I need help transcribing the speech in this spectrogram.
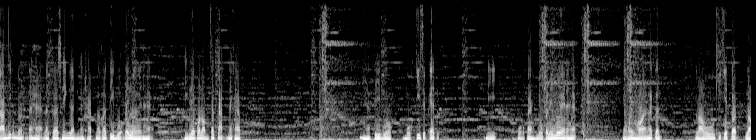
ตามที่กำหนดนะฮะแล้วก็ใช้เงินนะครับแล้วก็ตีบวกได้เลยนะฮะ นี่เรียกว่าหลอมสกัดนะครับนี่ฮะตีบวกบวก 21 นี้บวกไปบวกไปเรื่อยๆนะฮะยังไม่พอถ้าเกิดเราขี้เกียจกดเรา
